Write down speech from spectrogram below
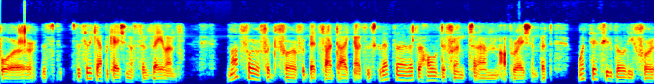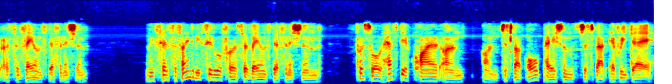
for the sp- specific application of surveillance, not for for for, for bedside diagnosis because that's a that's a whole different um, operation, but what's their suitability for a surveillance definition? And we said for something to be suitable for a surveillance definition, first of all, it has to be acquired on, on just about all patients just about every day.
